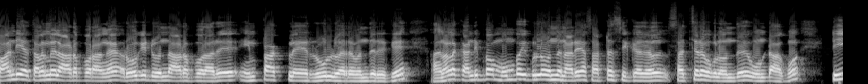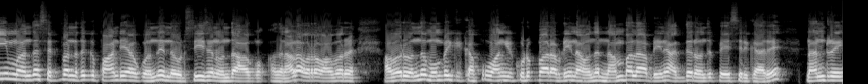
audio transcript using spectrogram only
பாண்டியா தலைமையில் ஆட போகிறாங்க ரோஹித் வந்து ஆட போகிறாரு இம்பாக்ட் பிளேயர் ரூல் வேறு வந்து இருக்குது அதனால் கண்டிப்பாக மும்பைக்குள்ளே வந்து நிறையா சட்ட சிக்கல்கள் சச்சரவுகள் வந்து உண்டாகும். டீம் வந்து செட் பண்ணுறதுக்கு பாண்டியாவுக்கு வந்து இந்த ஒரு சீசன் வந்து ஆகும். அதனால் அவர் அவர் அவர் வந்து மும்பைக்கு கப்பு வாங்கி கொடுப்பார் அப்படின்னு நான் வந்து நம்பலை அப்படின்னு அக்தர் வந்து பேசியிருக்காரு. நன்றி.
